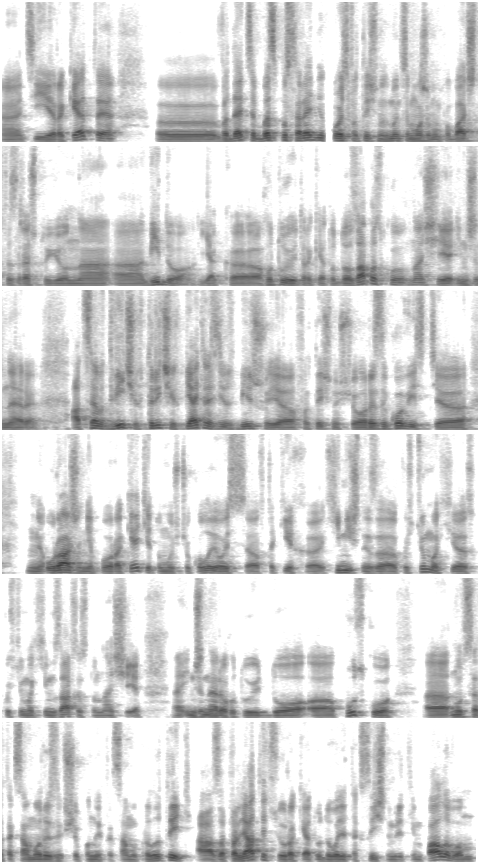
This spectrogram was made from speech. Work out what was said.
е, цієї ракети ведеться безпосередньо. Ось фактично ми це можемо побачити зрештою на е, відео, як е, готують ракету до запуску наші інженери. А це вдвічі, втричі, в п'ять разів збільшує фактично, що ризиковість е, ураження по ракеті, тому що коли ось е, в таких е, хімічних костюмах, е, з костюмах хімзахисту наші е, інженери готують до е, пуску. е, Ну це так само ризик, що по них так само прилетить. А заправляти цю ракету доволі токсичним рідким паливом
